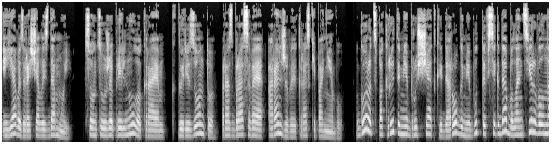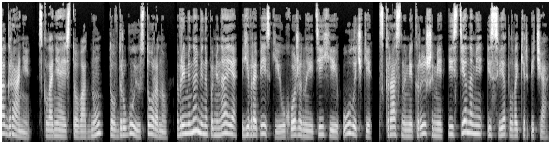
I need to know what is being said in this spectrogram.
и я возвращалась домой. Солнце уже прильнуло краем к горизонту, разбрасывая оранжевые краски по небу. Город с покрытыми брусчаткой дорогами будто всегда балансировал на грани, склоняясь то в одну, то в другую сторону, временами напоминая европейские ухоженные тихие улочки с красными крышами и стенами из светлого кирпича.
